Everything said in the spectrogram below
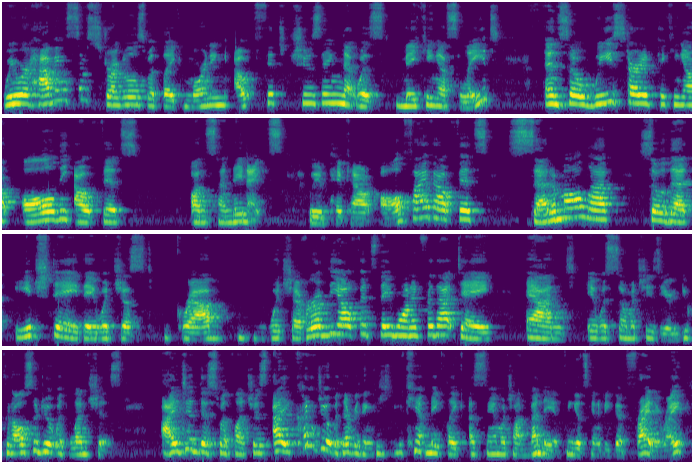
we were having some struggles with like morning outfit choosing that was making us late. And so we started picking out all the outfits on Sunday nights. We would pick out all five outfits, set them all up so that each day they would just grab whichever of the outfits they wanted for that day and it was so much easier. You could also do it with lunches. I did this with lunches. I couldn't do it with everything because you can't make like a sandwich on Monday. I think it's going to be Good Friday, right?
